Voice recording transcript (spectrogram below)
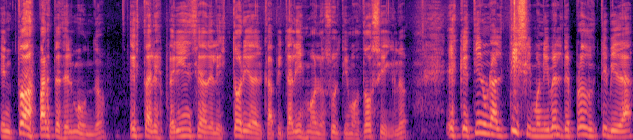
en todas partes del mundo, esta es la experiencia de la historia del capitalismo en los últimos dos siglos, es que tiene un altísimo nivel de productividad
